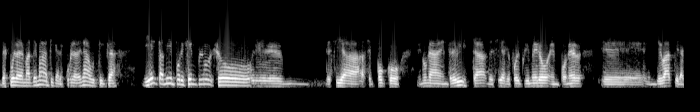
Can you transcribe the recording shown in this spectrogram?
la escuela de matemática, la escuela de náutica, y él también, por ejemplo, yo eh, decía hace poco, en una entrevista, decía que fue el primero en poner eh, en debate la,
